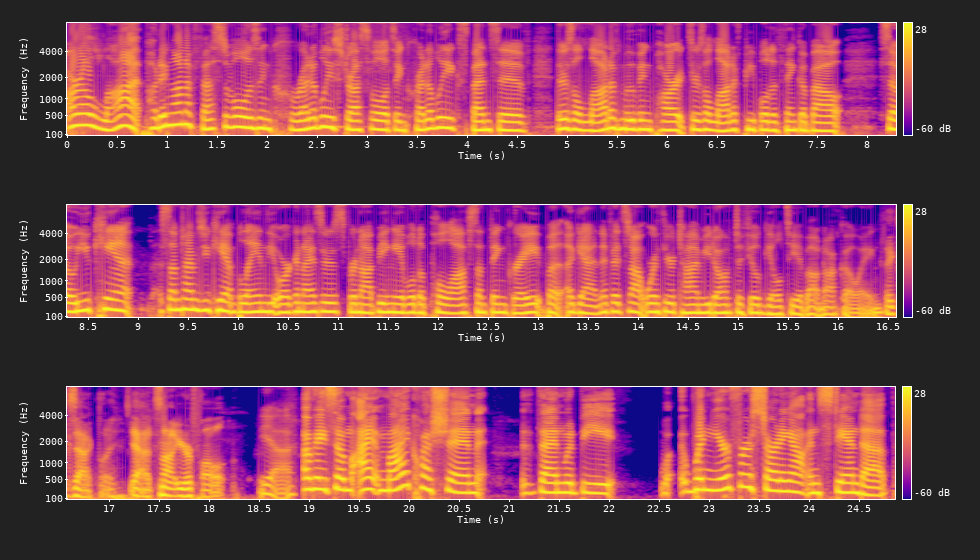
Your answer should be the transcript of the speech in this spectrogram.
are a lot. Putting on a festival is incredibly stressful. It's incredibly expensive. There's a lot of moving parts. There's a lot of people to think about. So you can't sometimes you can't blame the organizers for not being able to pull off something great, but again, if it's not worth your time, you don't have to feel guilty about not going. Exactly. Yeah, it's not your fault. Yeah. Okay, so my my question then would be when you're first starting out in stand up,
